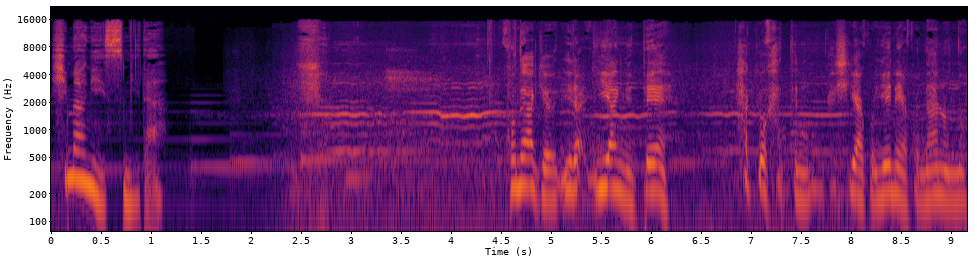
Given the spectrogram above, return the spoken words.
희망이 있습니다. 고등학교 2학년 때 학교 같은 시기하고 연애하고 나눈 놈.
